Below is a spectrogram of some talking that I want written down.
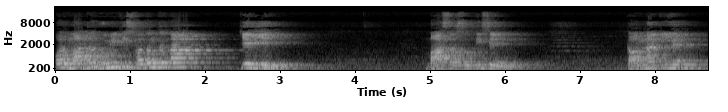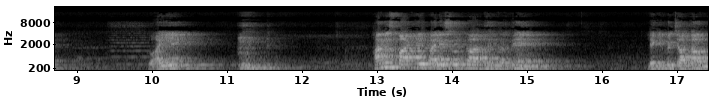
और मातृभूमि की स्वतंत्रता के लिए माँ सरस्वती से कामना की है। तो आइए, हम इस पाठ के पहले श्लोक का अध्ययन करते हैं। लेकिन मैं चाहता हूँ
